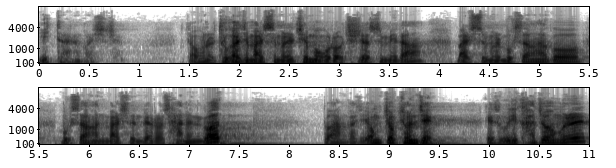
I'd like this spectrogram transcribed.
있다는 것이죠. 자, 오늘 두 가지 말씀을 제목으로 주셨습니다. 말씀을 묵상하고 묵상한 말씀대로 사는 것, 또 한 가지 영적 전쟁. 그래서 우리 가정을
